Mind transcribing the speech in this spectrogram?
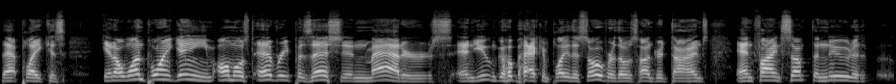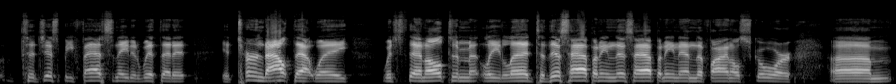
that play because in a one point game, almost every possession matters, and you can go back and play this over those hundred times and find something new to to just be fascinated with that it it turned out that way, which then ultimately led to this happening, this happening, and the final score. Um,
